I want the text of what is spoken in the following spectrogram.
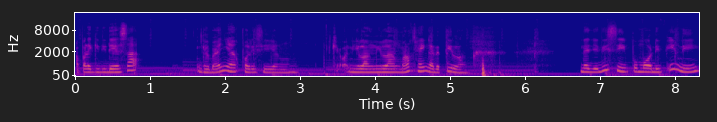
apalagi di desa nggak banyak polisi yang kayak nilang-nilang malah kayak nggak ada tilang. Nah jadi si pemodif ini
